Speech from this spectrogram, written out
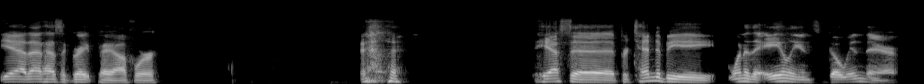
yeah, that has a great payoff where he has to pretend to be one of the aliens, go in there,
